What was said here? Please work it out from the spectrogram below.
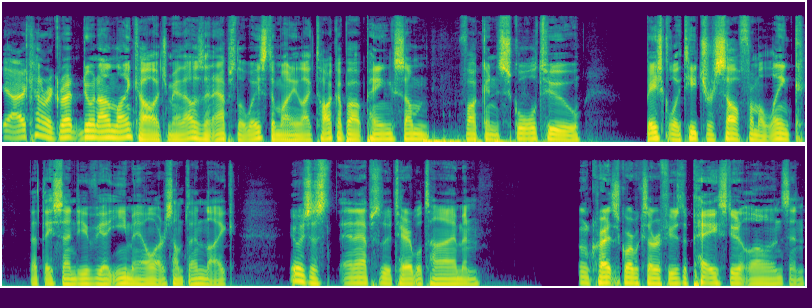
yeah, I kind of regret doing online college, man. That was an absolute waste of money. Like, talk about paying some fucking school to basically teach yourself from a link that they send you via email or something. Like, it was just an absolute terrible time. And credit score because I refused to pay student loans. And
